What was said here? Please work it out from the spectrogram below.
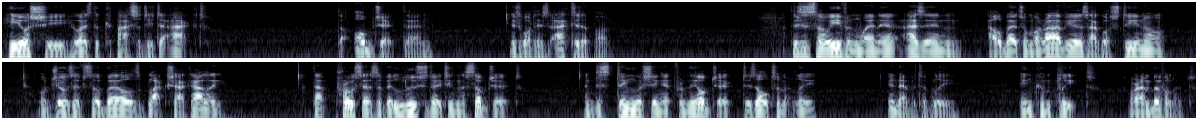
he or she who has the capacity to act. The object, then, is what is acted upon. This is so even when, as in Alberto Moravia's Agostino or Joseph Zobel's Black Shack Alley, that process of elucidating the subject and distinguishing it from the object is ultimately, inevitably, incomplete or ambivalent.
